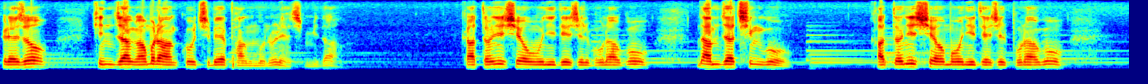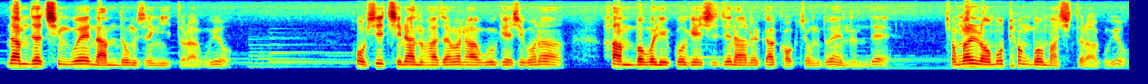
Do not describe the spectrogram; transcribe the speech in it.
그래서 긴장감을 안고 집에 방문을 했습니다. 갔더니 시어머니 되실 분하고 남자친구, 갔더니 시어머니 되실 분하고 남자친구의 남동생이 있더라고요. 혹시 진한 화장을 하고 계시거나 한복을 입고 계시진 않을까 걱정도 했는데 정말 너무 평범하시더라고요.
